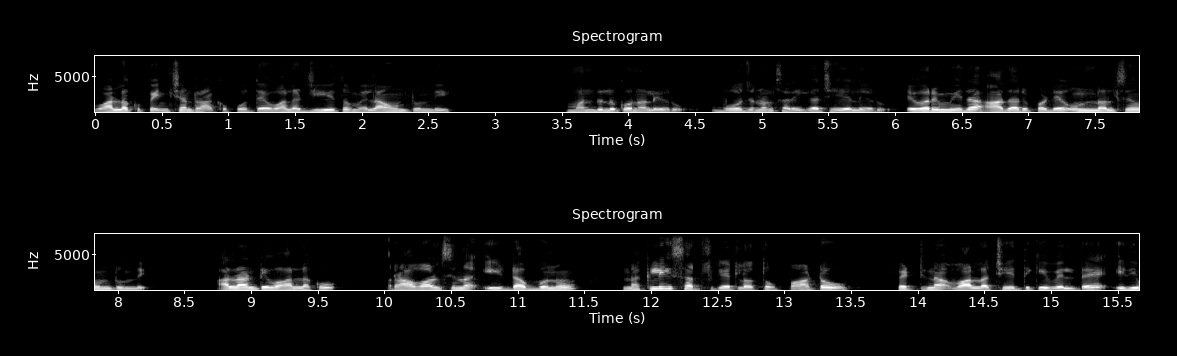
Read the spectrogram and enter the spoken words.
వాళ్ళకు పెన్షన్ రాకపోతే వాళ్ళ జీవితం ఎలా ఉంటుంది? మందులు కొనలేరు భోజనం సరిగా చేయలేరు ఎవరి మీద ఆధారపడి ఉండాల్సి ఉంటుంది. అలాంటి వాళ్ళకు రావాల్సిన ఈ డబ్బును నకిలీ సర్టిఫికేట్లతో పాటు పెట్టిన వాళ్ళ చేతికి వెళ్తే ఇది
